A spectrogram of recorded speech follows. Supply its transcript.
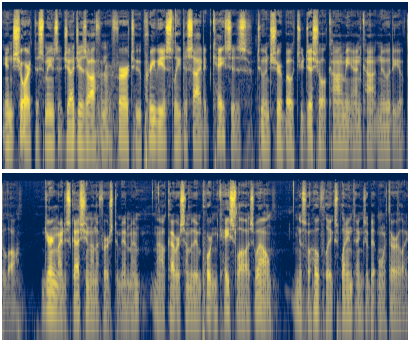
In short, this means that judges often refer to previously decided cases to ensure both judicial economy and continuity of the law. During my discussion on the First Amendment, I'll cover some of the important case law as well. This will hopefully explain things a bit more thoroughly.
